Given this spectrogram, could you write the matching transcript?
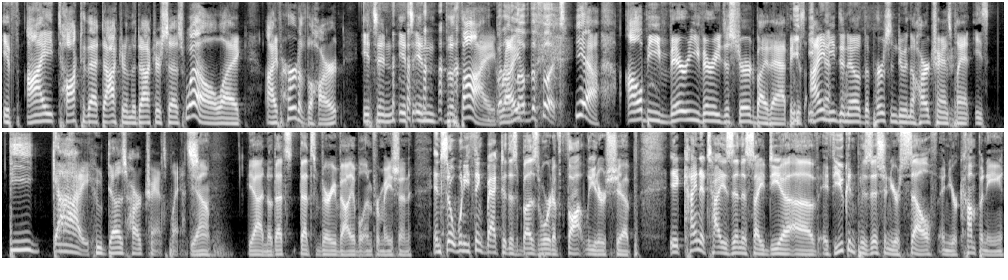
If I talk to that doctor and the doctor says, "Well, like I've heard of the heart, it's in it's in the thigh, but right? I love the foot. Yeah, I'll be very very disturbed by that because yeah. I need to know the person doing the heart transplant is the guy who does heart transplants. Yeah. Yeah, no, that's that's very valuable information. And so when you think back to this buzzword of thought leadership, it kind of ties in this idea of if you can position yourself and your company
